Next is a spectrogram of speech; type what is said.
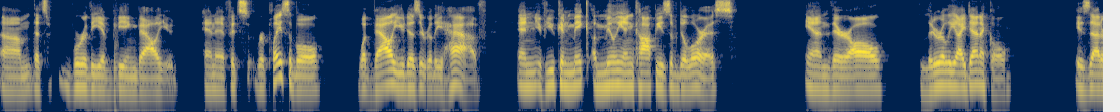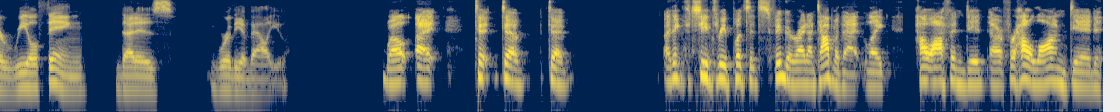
um, that's worthy of being valued. And if it's replaceable, what value does it really have? And if you can make a million copies of Dolores and they're all literally identical, is that a real thing that is worthy of value? Well, I to to to I think scene three puts its finger right on top of that. Like, how often did, uh, for how long did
